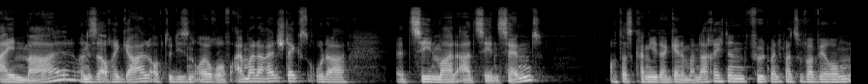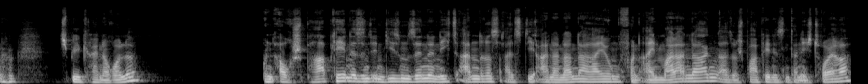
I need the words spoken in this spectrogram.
einmal und es ist auch egal, ob du diesen Euro auf einmal da reinsteckst oder äh, zehnmal a 10 Cent. Auch das kann jeder gerne mal nachrechnen, führt manchmal zu Verwirrung, spielt keine Rolle. Und auch Sparpläne sind in diesem Sinne nichts anderes als die Aneinanderreihung von Einmalanlagen. Also Sparpläne sind da nicht teurer.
